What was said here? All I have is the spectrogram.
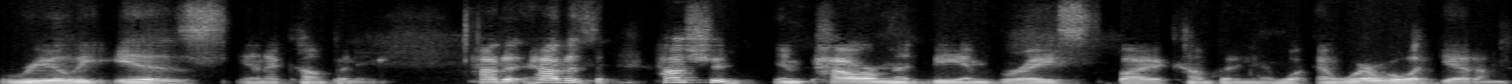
really is in a company how, do, how does how should empowerment be embraced by a company and, what, and where will it get them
